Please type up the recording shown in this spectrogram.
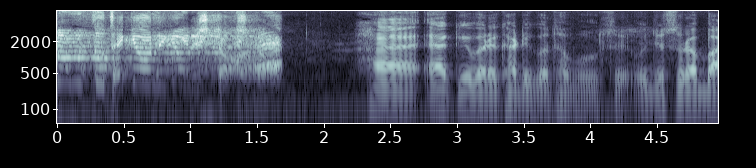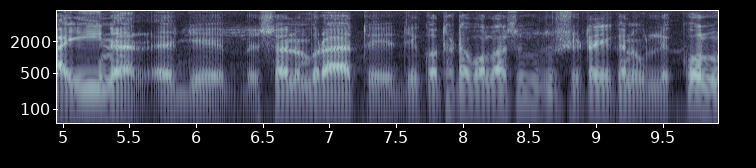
জন্তু থেকেও নিকৃষ্ট। হ্যাঁ একেবারে খাঁটি কথা বলছে। ওই যে সুরা বাইনার যে ছয় নম্বর আয়াতে যে কথাটা বলা আছে, হুজুর সেটাই এখানে উল্লেখ করল।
